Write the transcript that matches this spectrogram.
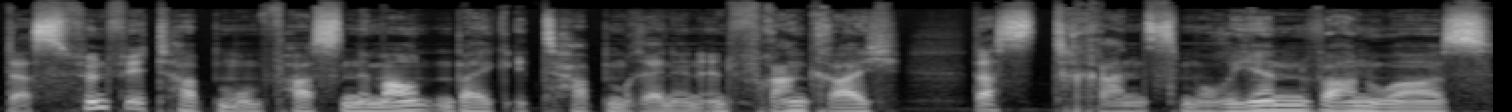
das fünf Etappen umfassende Mountainbike-Etappenrennen in Frankreich, das Transmorien Vanoise,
